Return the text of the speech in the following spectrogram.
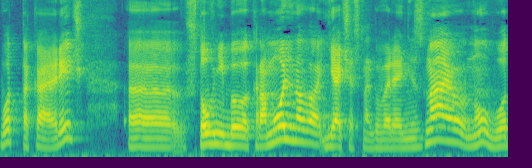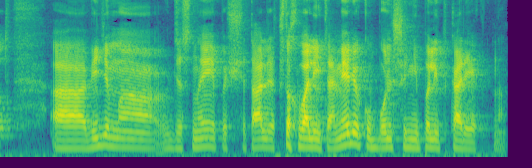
Вот такая речь. Э, что в ней было крамольного, я, честно говоря, не знаю, но вот а, видимо, в Диснее посчитали, что хвалить Америку больше не политкорректно.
